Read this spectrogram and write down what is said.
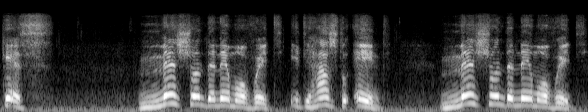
case. Mention the name of it. It has to end. Mention the name of it.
